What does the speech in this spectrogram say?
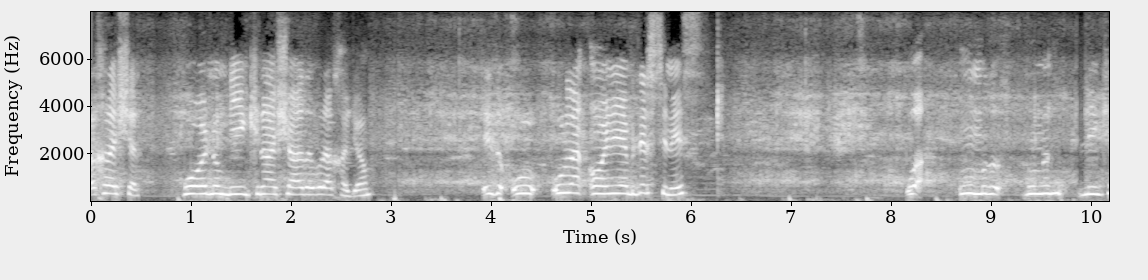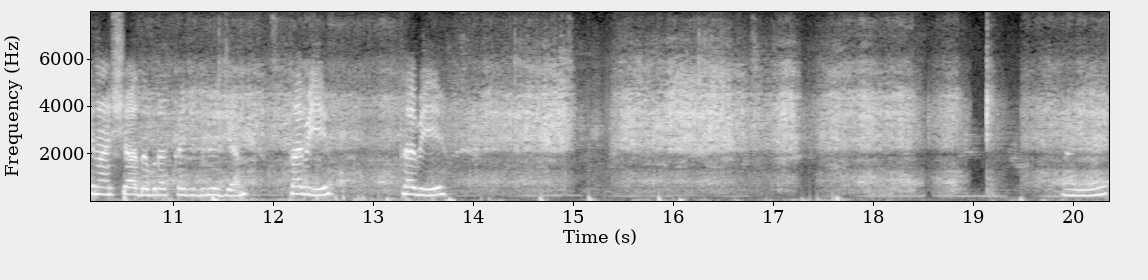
Arkadaşlar bu oyunun linkini aşağıda bırakacağım. Oradan oynayabilirsiniz. Bu, bunu, bunun linkini aşağıda bırakabileceğim. Tabii. Tabii. Hayır.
